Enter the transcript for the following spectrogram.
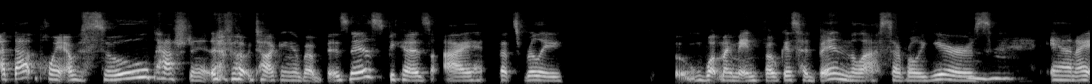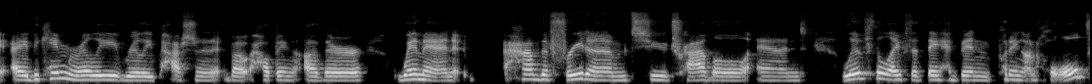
at that point i was so passionate about talking about business because i that's really what my main focus had been the last several years. Mm-hmm. And I, I became really, really passionate about helping other women have the freedom to travel and live the life that they had been putting on hold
